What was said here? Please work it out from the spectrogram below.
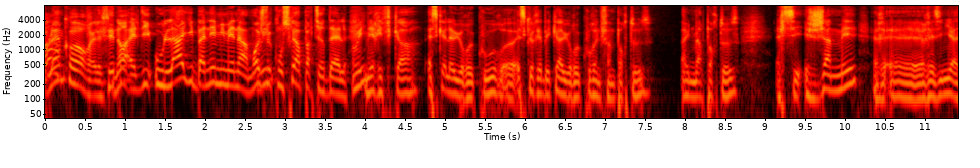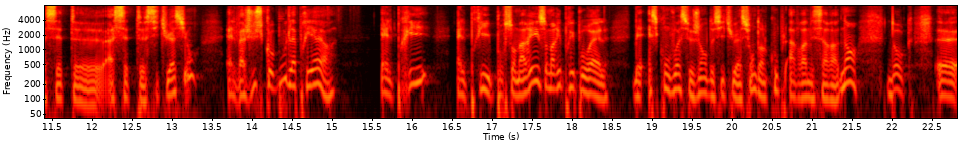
problèmes. encore, elle le sait non, pas. elle dit Oula Ibane Mimena. Moi, je Oui. veux construire à partir d'elle. Oui. Mais Rivka, est-ce qu'elle a eu recours euh, Est-ce que Rebecca a eu recours à une femme porteuse À une mère porteuse? Elle s'est jamais euh, résignée à cette, euh, à cette situation. Elle va jusqu'au bout de la prière. Elle prie. Elle prie pour son mari, son mari prie pour elle. Mais est-ce qu'on voit ce genre de situation dans le couple Abraham et Sarah? Non. Donc, euh,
